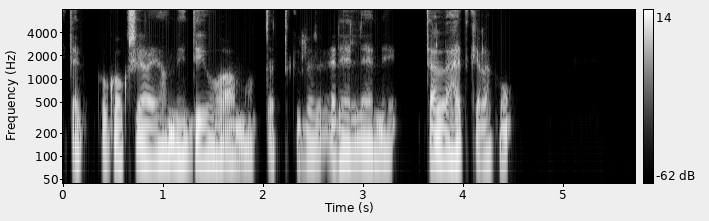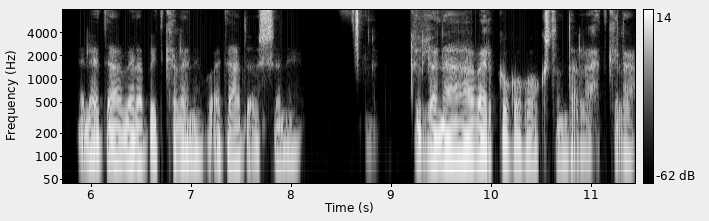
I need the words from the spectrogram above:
itse kokouksia ei ole niin tiuhaa, mutta että kyllä edelleen niin tällä hetkellä, kun eletään vielä pitkälle niin kuin etätöissä, niin kyllä nämä verkkokokoukset on tällä hetkellä,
